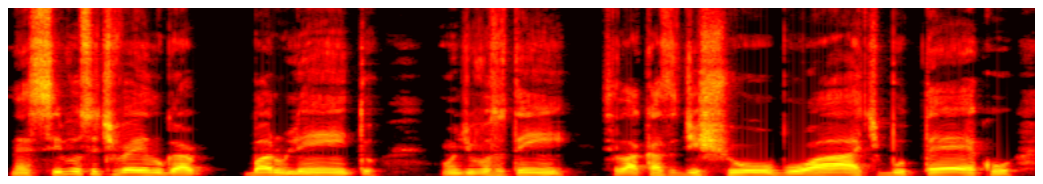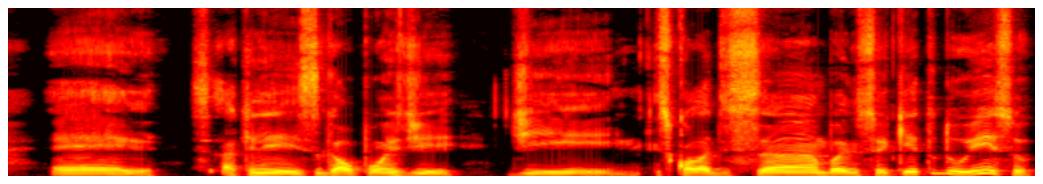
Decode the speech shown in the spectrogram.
Né? Se você tiver em lugar barulhento, onde você tem, sei lá, casa de show, boate, boteco, é, aqueles galpões de, de escola de samba, não sei o que, tudo isso,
